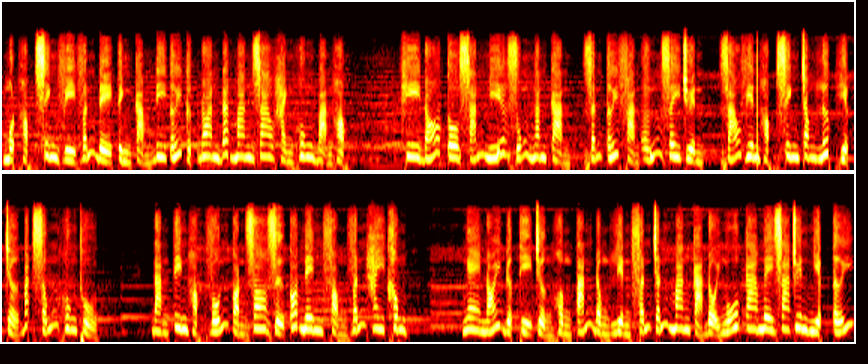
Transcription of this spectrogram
Một học sinh vì vấn đề tình cảm đi tới cực đoan đã mang dao hành hung bạn học. Khi đó tô sán nghĩa dũng ngăn cản, dẫn tới phản ứng dây chuyền, giáo viên học sinh trong lớp hiệp trở bắt sống hung thủ. Đàn tin học vốn còn do dự có nên phỏng vấn hay không? Nghe nói được thị trưởng hồng tán đồng liền phấn chấn mang cả đội ngũ ca mê ra chuyên nghiệp tới.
